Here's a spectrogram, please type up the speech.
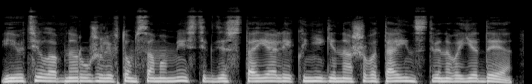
Ее тело обнаружили в том самом месте, где стояли книги нашего таинственного ЕД —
